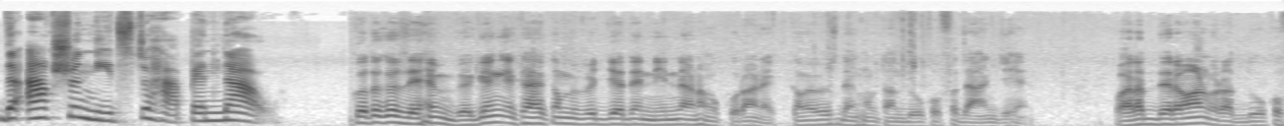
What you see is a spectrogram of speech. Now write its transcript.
the action needs to happen now. Duko derawan duko.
